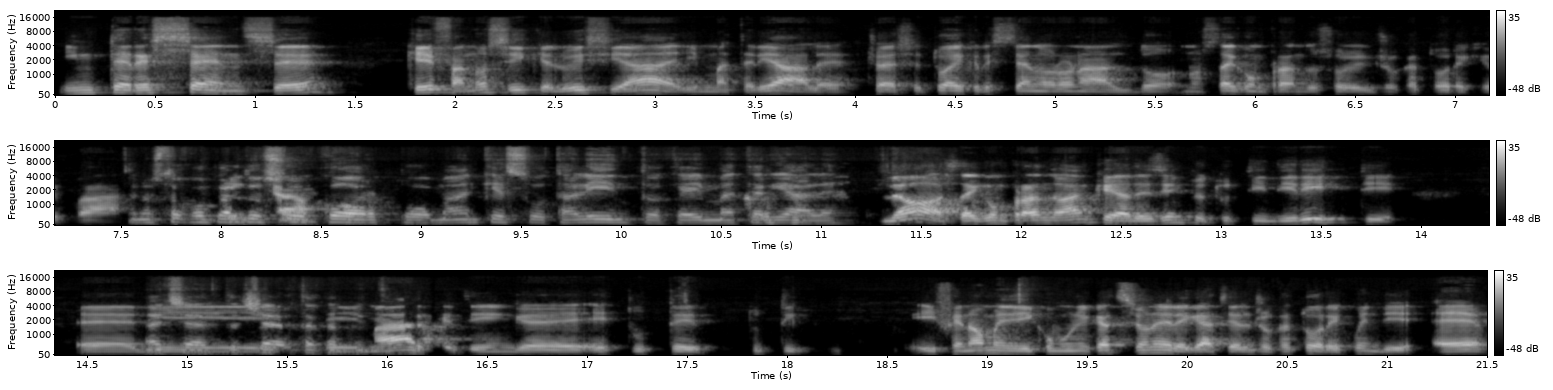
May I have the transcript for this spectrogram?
interessenze che fanno sì che lui sia immateriale. Cioè, se tu hai Cristiano Ronaldo, non stai comprando solo il giocatore che va. Non sto comprando il suo corpo, ma anche il suo talento che è immateriale. no, stai comprando anche, ad esempio, tutti i diritti eh, ah, di, certo, certo, di, marketing e, e tutte, tutti i fenomeni di comunicazione legati al giocatore, quindi è,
